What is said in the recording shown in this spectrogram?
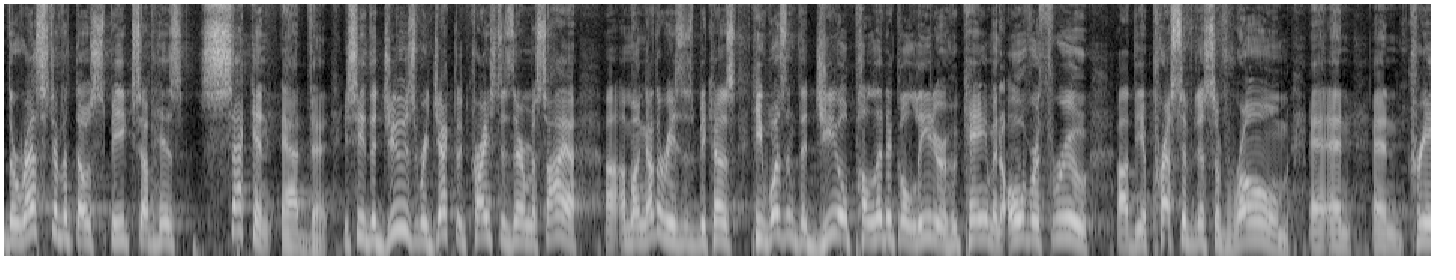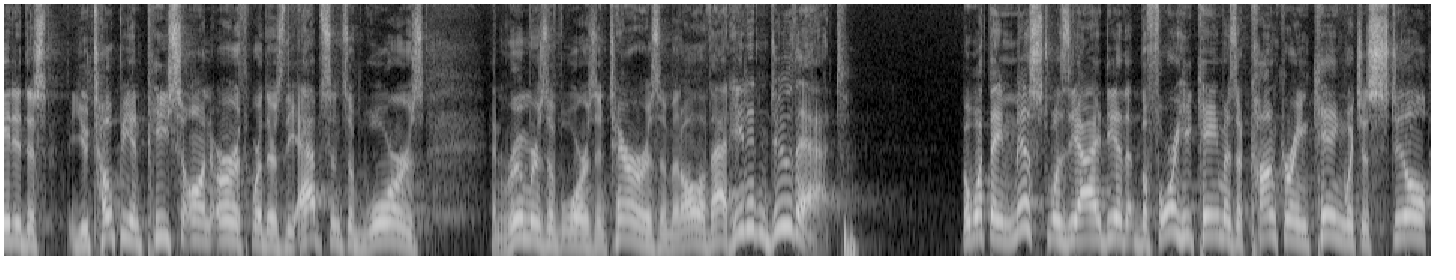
The rest of it, though, speaks of his second advent. You see, the Jews rejected Christ as their Messiah, uh, among other reasons, because he wasn't the geopolitical leader who came and overthrew uh, the oppressiveness of Rome and, and, and created this utopian peace on earth where there's the absence of wars and rumors of wars and terrorism and all of that. He didn't do that. But what they missed was the idea that before he came as a conquering king, which is still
